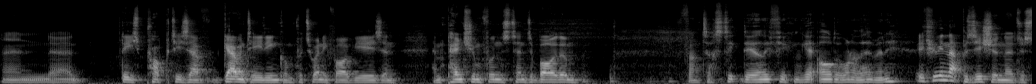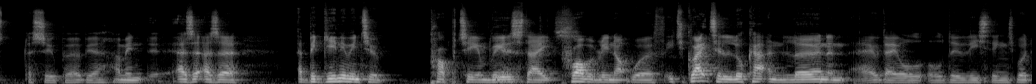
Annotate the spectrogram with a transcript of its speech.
and uh, these properties have guaranteed income for 25 years and, and pension funds tend to buy them Fantastic deal if you can get hold of one of them, innit? if you're in that position, they're just they're superb. Yeah, I mean, as a, as a a beginner into property and real Yeah. estate, probably not worth. It's great to look at and learn and how they all, all do these things, but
